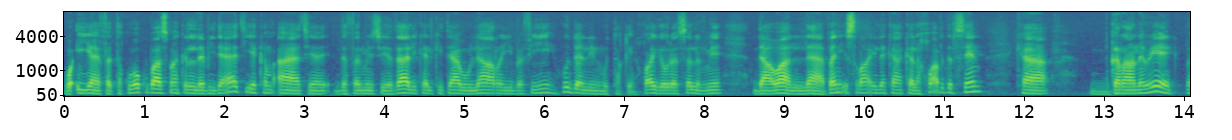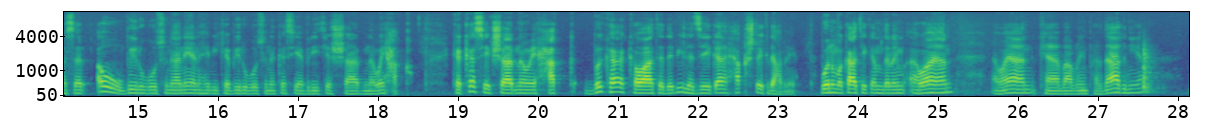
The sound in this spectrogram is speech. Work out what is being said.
و ايايا فتقون وكو باس ما كرد لبدايات يكم آيات دفرميسي ذلك الكتاب لا ريب فيه هدى للمتقين خوي گور سلنوي داوال لا بني اسرائيل كالاخوة بترسين كالاخوة گەڕانەوەیەک بەسەر ئەو بیر و بۆچونانیان هەبی کە بیر و بۆچونە کەسیە بریتە شاردنەوەی حەق کە کەسێک شاردنەوەی حەق بکە کەواتە دەبی لە جێگای حەق شتێک دابنێ بۆ نمە کاتێکم دەڵێم ئەویان ئەویان کە بابڵین پەرداغ نییە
